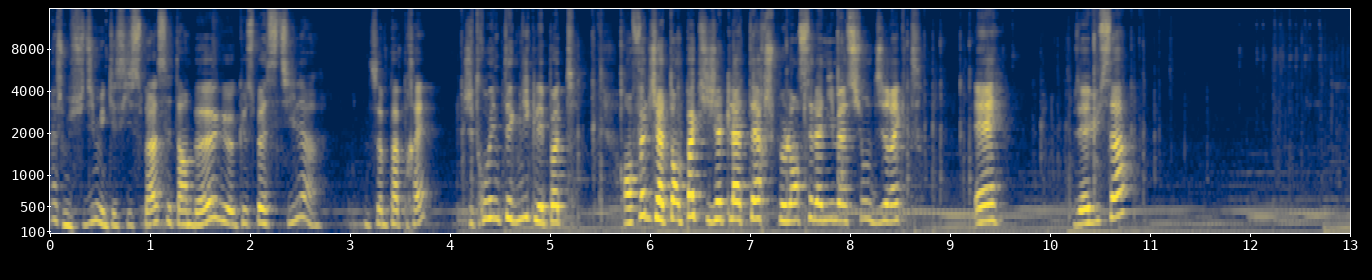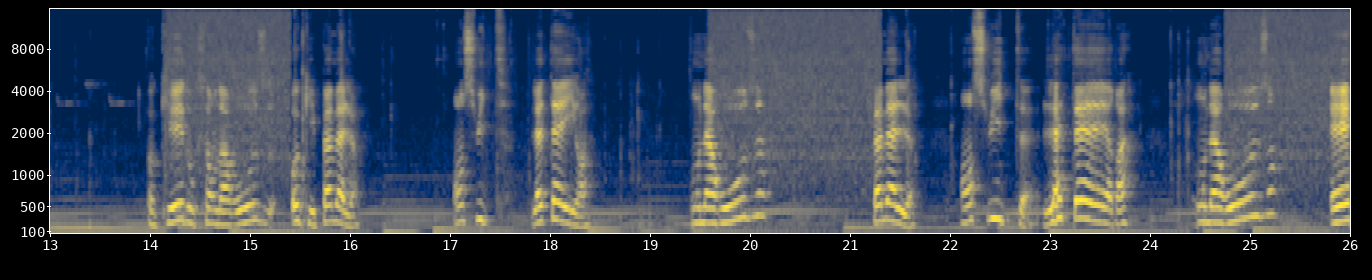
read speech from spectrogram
Ah, je me suis dit, mais qu'est-ce qui se passe? C'est un bug? Que se passe-t-il? Nous ne sommes pas prêts. J'ai trouvé une technique, les potes. En fait, j'attends pas qu'il jette la terre, je peux lancer l'animation direct. Eh Vous avez vu ça? Ok, donc ça on arrose. Ok, pas mal. Ensuite, la terre. On arrose. Pas mal. Ensuite, la terre. On arrose. Eh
